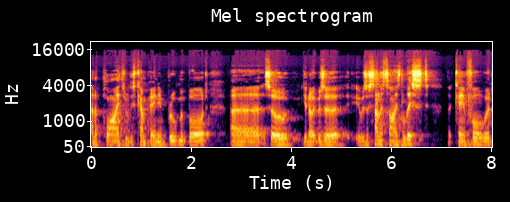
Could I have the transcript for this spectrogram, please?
and apply through this Campaign Improvement Board. Uh, so you know, it was a it was a sanitised list that came forward.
